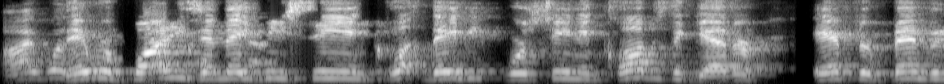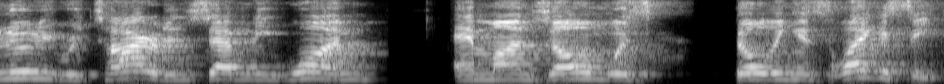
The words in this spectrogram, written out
I was. They were buddies, and they'd be seeing they be, were seen in clubs together after Benvenuti retired in '71, and Monzon was building his legacy.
